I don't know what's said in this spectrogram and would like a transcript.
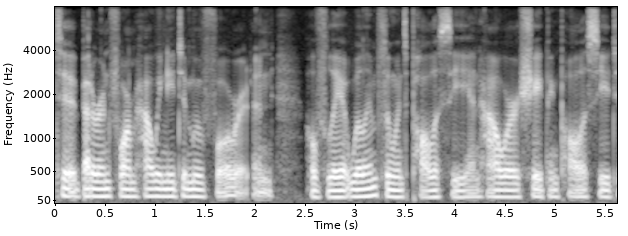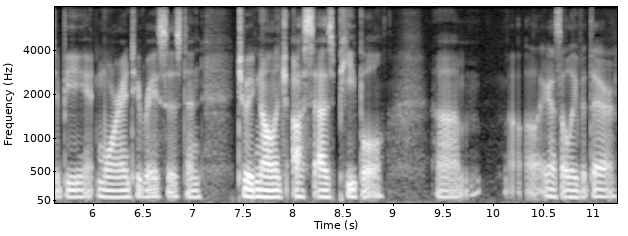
to better inform how we need to move forward. And hopefully, it will influence policy and how we're shaping policy to be more anti racist and to acknowledge us as people. Um, I guess I'll leave it there.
